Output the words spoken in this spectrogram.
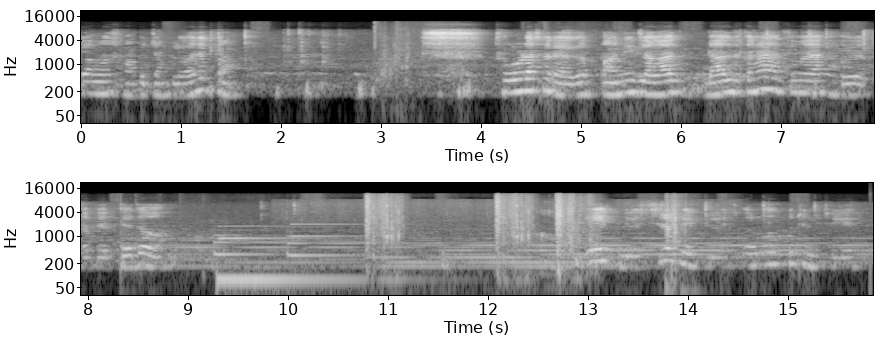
क्या मैं वहाँ पे जंप लगा सकता हूँ। थोड़ा सा रहेगा, पानी लगा, डाल देता ना तो मैं हो जाता फिर, दे दो। एक विलेज सिर्फ़ एक विलेज और वो कुछ नहीं चाहिए।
